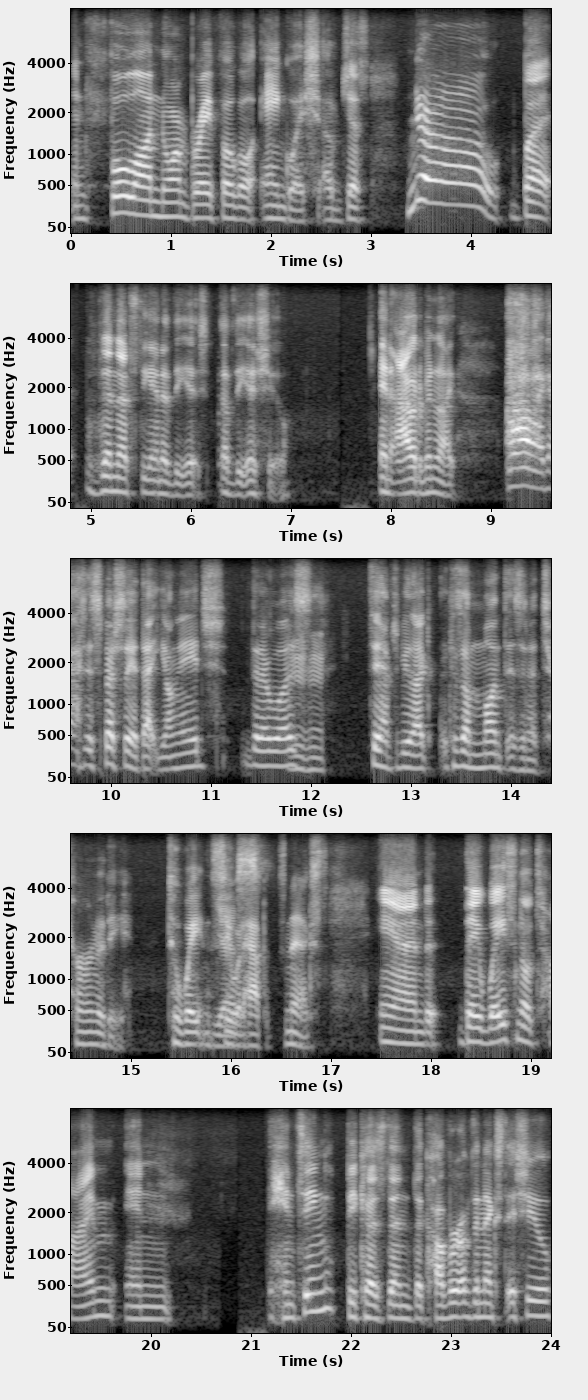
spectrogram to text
in full on Norm Breyfogle anguish of just, No! But then that's the end of the, of the issue. And I would have been like, oh my gosh, especially at that young age that I was, mm-hmm. To have to be like, because a month is an eternity to wait and yes. see what happens next. And they waste no time in hinting because then the cover of the next issue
